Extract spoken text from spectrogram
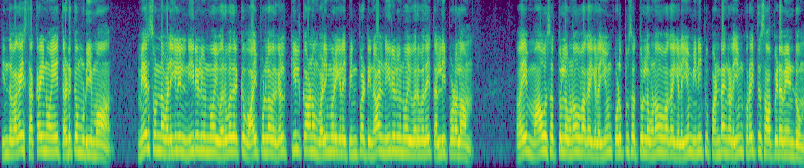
இந்த வகை சர்க்கரை நோயை தடுக்க முடியுமா? மேற்சொன்ன வழிகளில் நீரிழிவு நோய் வருவதற்கு வாய்ப்புள்ளவர்கள் கீழ்காணும் வழிமுறைகளை பின்பற்றினால் நீரிழிவு நோய் வருவதை தள்ளி போடலாம். அவை மாவு சத்துள்ள உணவு வகைகளையும் கொழுப்பு சத்துள்ள உணவு வகைகளையும் இனிப்பு பண்டங்களையும் குறைத்து சாப்பிட வேண்டும்.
